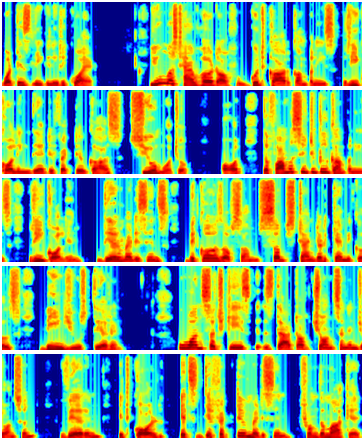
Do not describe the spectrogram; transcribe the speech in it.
what is legally required. You must have heard of good car companies recalling their defective cars suo moto or the pharmaceutical companies recalling their medicines because of some substandard chemicals being used therein. One such case is that of Johnson & Johnson, wherein it called its defective medicine from the market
